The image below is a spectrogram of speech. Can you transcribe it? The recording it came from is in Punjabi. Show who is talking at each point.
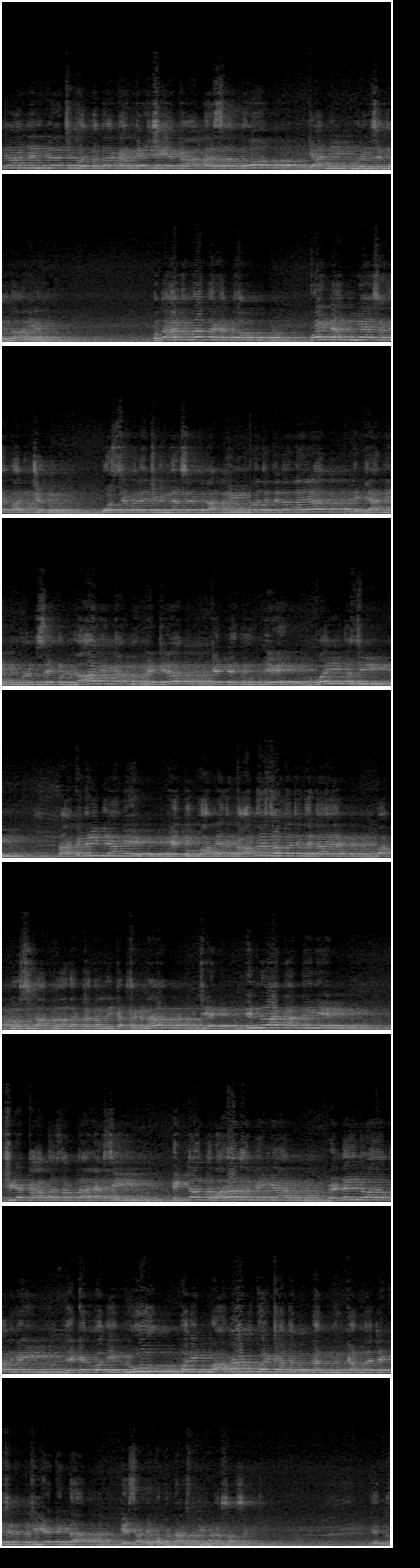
Speaker 1: ਪੰਜਾਂ ਮਿੰਟਾਂ ਚ ਗੁਰਮਤਾ ਕਰਕੇ ਸ਼੍ਰੀ ਅਕਾਲ ਤਖਤ ਸਾਹਿਬ ਤੋਂ ਗਿਆਨੀ ਪੂਰਨ ਸਿੰਘ ਨੂੰ ਉਤਾਰਿਆ। ਉਤਾਰ ਦਿੱਤਾ ਤਖਤ ਤੋਂ। ਕੋਈ ਡਰ ਨਹੀਂ ਆਇਆ ਸਾਡੇ ਮਨ ਚ। ਉਸੇ ਵੇਲੇ ਜੋਗਿੰਦਰ ਸਿੰਘ ਪ੍ਰਧਾਨ ਨੂੰ ਬੜਾ ਜਥੇਦਾਰ ਲਾਇਆ ਤੇ ਗਿਆਨੀ ਪੂਰਨ ਸਿੰਘ ਨੂੰ ਲਾ ਕੇ ਘਰ ਨੂੰ ਭੇਜਿਆ ਕਿ ਤੈਨੂੰ ਇਹ ਕੋਈ ਅਸੀਂ ਤਾਕਤ ਨਹੀਂ ਦਿਆਂਗੇ ਕਿ ਤੂੰ ਭਾਵੇਂ ਅਕਾਲ ਤਖਤ ਸਾਹਿਬ ਦਾ ਜਥੇਦਾਰ ਹੈ, ਪਰ ਤੂੰ ਸਨਾਤਨਾ ਦਾ ਕਤਲ ਨਹੀਂ ਕਰ ਸਕਦਾ। ਜੇ ਇੰਦਰਾ ਗਾਂਧੀ ਨੇ ਸ਼੍ਰੀ ਅਕਾਲ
